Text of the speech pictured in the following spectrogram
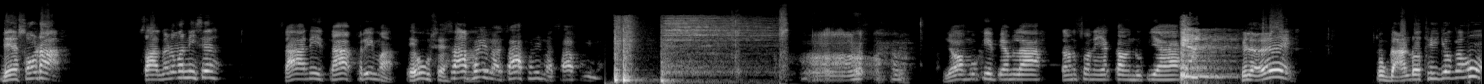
બે સોડા. સા ગણવાની છે? સા ની તા ફ્રીમાં એવું છે. સાફરીમાં સા ફ્રીમાં લ્યો મૂકી પેમલા ત્રણસો ને એકાવન રૂપિયા. પેલા એ તું ગાંડો થઈ ગયો કે હું?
